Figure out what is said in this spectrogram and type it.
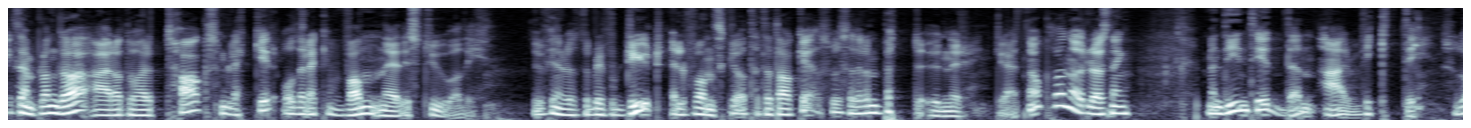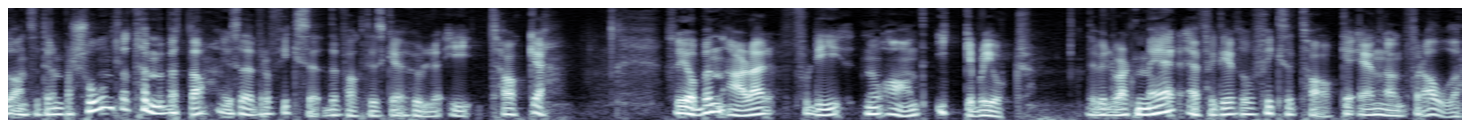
Eksempelet han ga, er at du har et tak som lekker, og det lekker vann ned i stua di. Du finner ut at det blir for dyrt eller for vanskelig å tette taket, så du setter en bøtte under. Greit nok, det er en nødløsning. Men din tid, den er viktig, så du ansetter en person til å tømme bøtta, i stedet for å fikse det faktiske hullet i taket. Så jobben er der fordi noe annet ikke blir gjort. Det ville vært mer effektivt å fikse taket en gang for alle,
